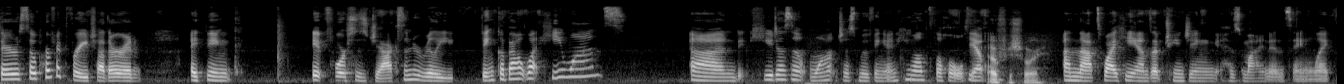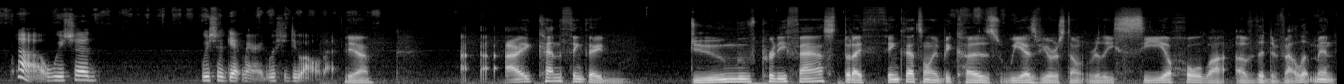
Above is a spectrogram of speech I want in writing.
they're so perfect for each other. And I think it forces Jackson to really think about what he wants. And he doesn't want just moving in; he wants the whole thing. Yep. oh, for sure. And that's why he ends up changing his mind and saying, like, no, we should, we should get married. We should do all of it. Yeah. I, I kind of think they do move pretty fast, but I think that's only because we as viewers don't really see a whole lot of the development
